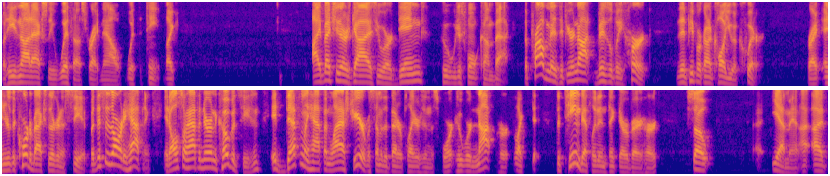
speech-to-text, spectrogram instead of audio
but he's not actually with us right now with the team. Like I bet you there's guys who are dinged who just won't come back. The problem is if you're not visibly hurt, then people are going to call you a quitter, right? And you're the quarterback, so they're going to see it. But this is already happening. It also happened during the COVID season. It definitely happened last year with some of the better players in the sport who were not hurt. Like th- the team definitely didn't think they were very hurt. So, uh, yeah, man, I. I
